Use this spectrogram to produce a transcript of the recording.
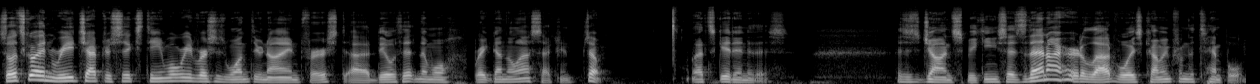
So let's go ahead and read chapter 16. We'll read verses 1 through 9 first, uh, deal with it, and then we'll break down the last section. So let's get into this. This is John speaking. He says, Then I heard a loud voice coming from the temple,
